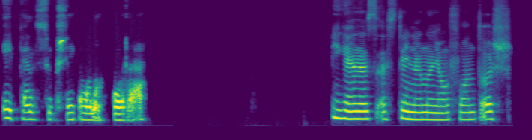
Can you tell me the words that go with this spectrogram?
éppen szüksége van akkor rá. Igen, ez, ez tényleg nagyon fontos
